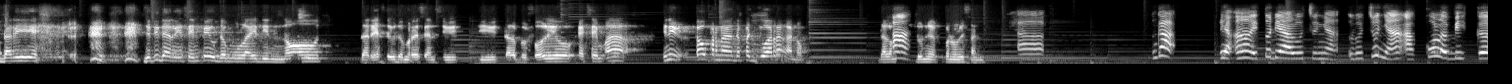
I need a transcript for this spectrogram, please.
dari jadi dari SMP udah mulai di note, dari SD udah meresensi di dalam folio, SMA. Ini kau pernah dapat juara nggak Nok? Dalam Ah. dunia penulisan? Eh, enggak ya eh, itu dia lucunya lucunya aku lebih ke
